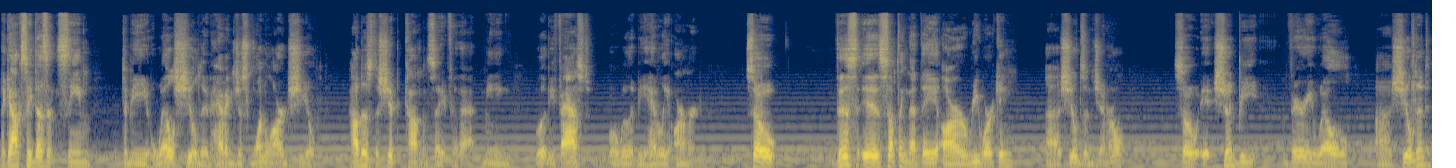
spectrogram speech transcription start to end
The Galaxy doesn't seem to be well shielded, having just one large shield. How does the ship compensate for that? Meaning, will it be fast or will it be heavily armored? So, this is something that they are reworking, uh, shields in general. So, it should be very well uh, shielded.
